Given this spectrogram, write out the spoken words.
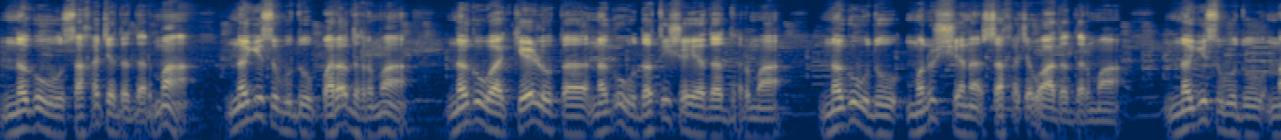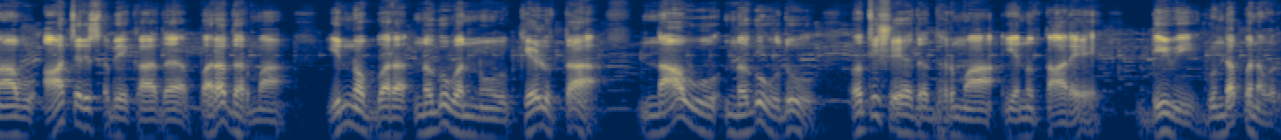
ನಗುವು ಸಹಜದ ಧರ್ಮ, ನಗಿಸುವುದು ಪರಧರ್ಮ, ನಗುವ ಕೇಳುತ್ತ ನಗುವುದತಿಶಯದ ಧರ್ಮ, ನಗುವುದು ಮನುಷ್ಯನ ಸಹಜವಾದ ಧರ್ಮ, ನಗಿಸುವುದು ನಾವು ಆಚರಿಸಬೇಕಾದ ಪರಧರ್ಮ. ಇನ್ನೊಬ್ಬರ ನಗುವನ್ನು ಕೇಳುತ್ತಾ, ನಾವು ನಗುವುದು ಅತಿಶಯದ ಧರ್ಮ ಎನ್ನುತ್ತಾರೆ ಡಿ ವಿ ಗುಂಡಪ್ಪನವರು.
